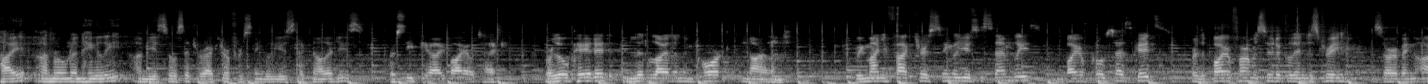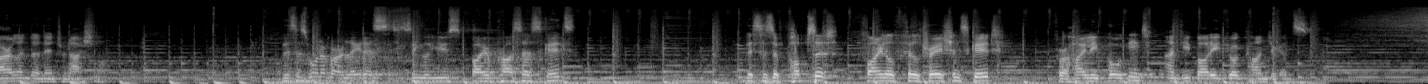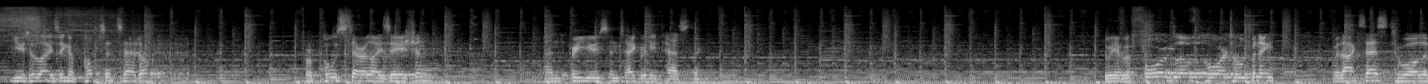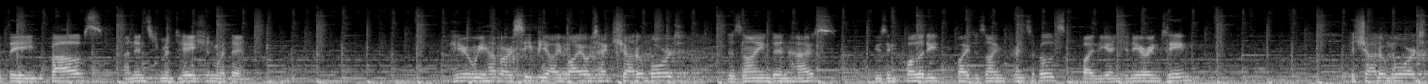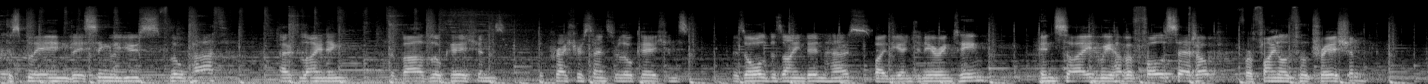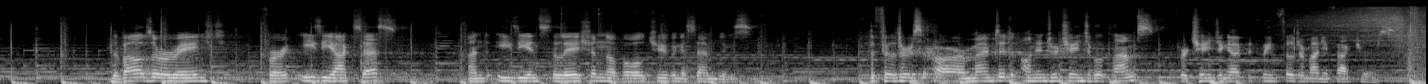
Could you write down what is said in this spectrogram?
Hi, I'm Ronan Haley. I'm the Associate Director for Single Use Technologies for CPI Biotech. We're located in Little Island in Cork, in Ireland. We manufacture single use assemblies and bioprocess kits for the biopharmaceutical industry, serving Ireland and international. This is one of our latest single use bioprocess skids. This is a PUPSIT final filtration skid for highly potent antibody drug conjugates utilizing a PUPSIT setup for post-sterilization and pre-use integrity testing. We have a four glove port opening with access to all of the valves and instrumentation within. Here we have our CPI Biotech shadow board designed in-house using quality by design principles by the engineering team the shadow board displaying the single-use flow path, outlining the valve locations, the pressure sensor locations, is all designed in-house by the engineering team. Inside we have a full setup for final filtration. The valves are arranged for easy access and easy installation of all tubing assemblies. The filters are mounted on interchangeable clamps for changing out between filter manufacturers.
